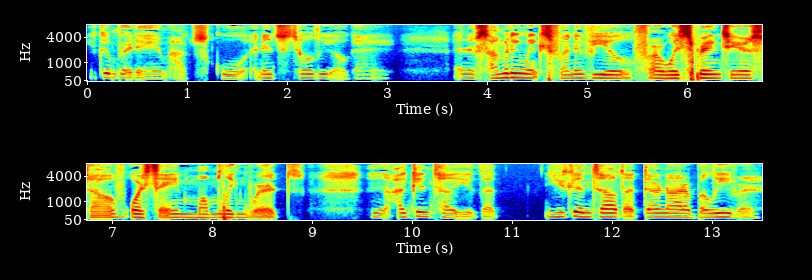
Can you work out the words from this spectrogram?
you can pray to Him at school, and it's totally okay. And if somebody makes fun of you for whispering to yourself or saying mumbling words, I can tell you that you can tell that they're not a believer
